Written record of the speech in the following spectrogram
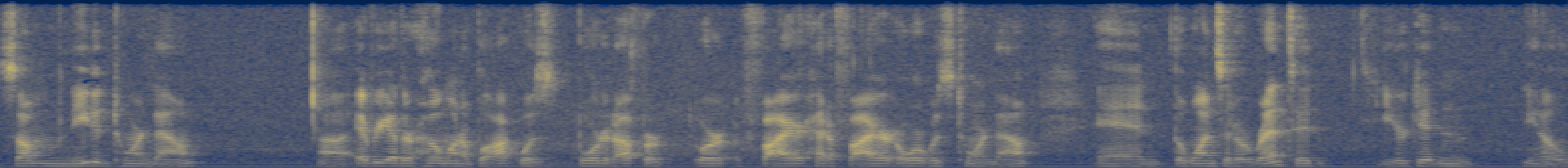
some needed torn down. Uh, every other home on a block was boarded up or, or fire had a fire or was torn down, and the ones that are rented, you're getting, you know,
